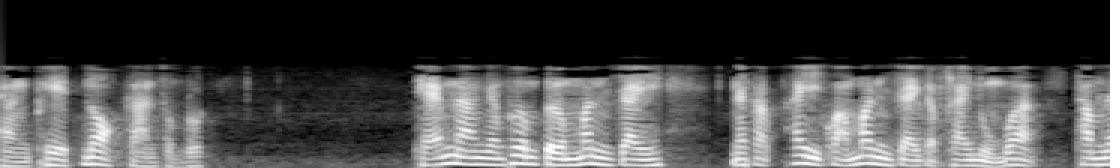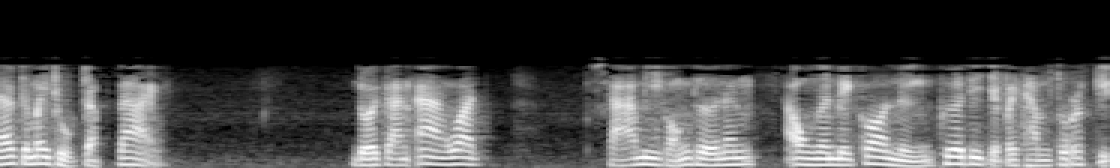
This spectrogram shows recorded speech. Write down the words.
ทางเพศนอกการสมรส แถมนางยังเพิ่มเติมมั่นใจนะครับ ให้ความมั่นใจกับชายหนุ่มว่าทำแล้วจะไม่ถูกจับได้ โดยการอ้างว่าสามีของเธอนั้น เอาเงินไปก้อนหนึ่งเพื่อที่จะไปทำธุรกิจ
